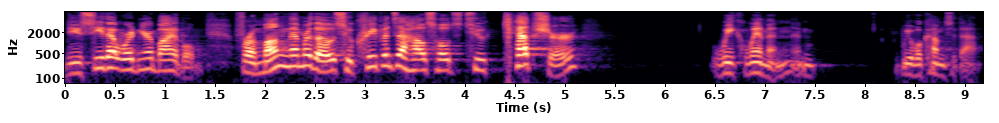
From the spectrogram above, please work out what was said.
Do you see that word in your Bible? For among them are those who creep into households to capture weak women, and we will come to that.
